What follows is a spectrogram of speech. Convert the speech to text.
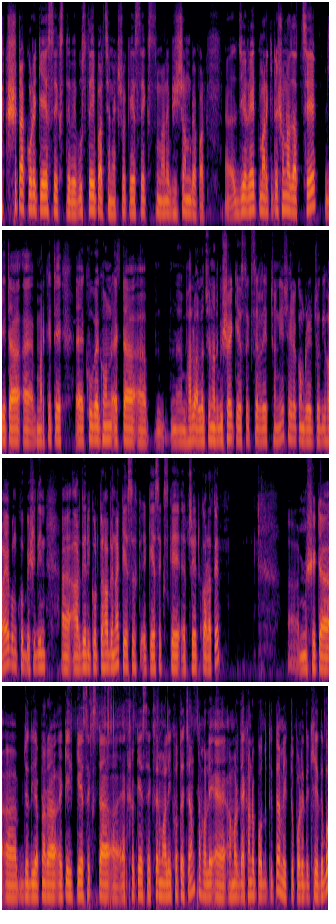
একশোটা করে কেএসএক্স দেবে, বুঝতেই পারছেন একশো কেএসএক্স মানে ভীষণ ব্যাপার। যে রেট মার্কেটে শোনা যাচ্ছে, যেটা মার্কেটে খুব এখন একটা ভালো আলোচনার বিষয় কেএসএক্সের রেটটা নিয়ে সেই রকম রেট যদি হয় এবং খুব বেশি দিন আর দেরি করতে হবে না কেএসএক্স কেএসএক্সকে ট্রেড করাতে। সেটা যদি আপনারা কেএসএক্সটা একশো কেএসএক্স এর মালিক হতে চান, তাহলে আমার দেখানো পদ্ধতিতে আমি একটু পরে দেখিয়ে দেবো।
